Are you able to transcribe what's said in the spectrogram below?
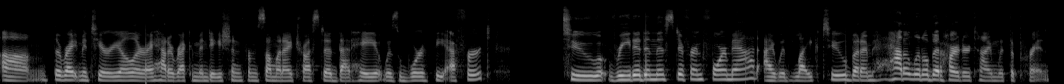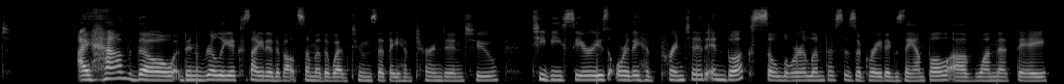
um, the right material or I had a recommendation from someone I trusted that, hey, it was worth the effort to read it in this different format, I would like to, but I've had a little bit harder time with the print. I have, though, been really excited about some of the webtoons that they have turned into TV series or they have printed in books. So, Lore Olympus is a great example of one that they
